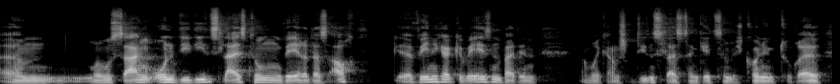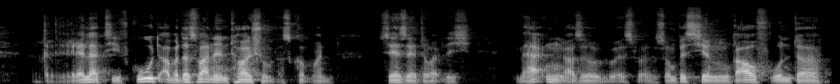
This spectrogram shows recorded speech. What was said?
Ähm, man muss sagen, ohne die Dienstleistungen wäre das auch weniger gewesen. Bei den amerikanischen Dienstleistern geht es nämlich konjunkturell relativ gut, aber das war eine Enttäuschung. Das kommt man sehr, sehr deutlich merken. Also es war so ein bisschen rauf, runter.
